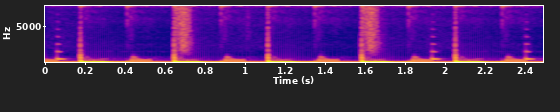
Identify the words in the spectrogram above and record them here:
Thank you.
